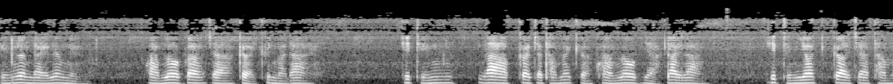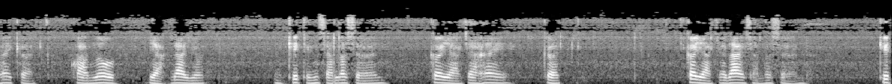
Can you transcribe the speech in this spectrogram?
ถึงเรื่องใดเรื่องหนึ่ง ความโลภก็จะเกิดขึ้นมาได้ คิดถึงลาบก็จะทำให้เกิดความโลภอยากได้ลาบคิดถึงยศก็จะทำให้เกิดความโลภอยากได้ยศ คิดถึงสรรเสริญ ก็อยากจะให้เกิด ก็อยากจะได้สรรเสริญ คิด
